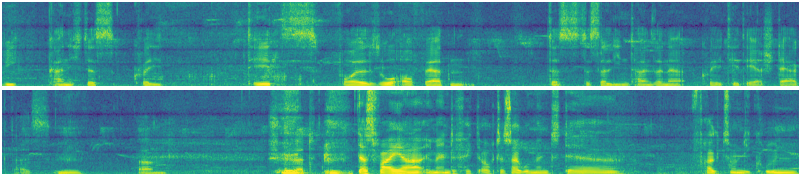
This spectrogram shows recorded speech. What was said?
wie kann ich das qualitätsvoll so aufwerten, dass das Salintal in seiner Qualität eher stärkt als ähm, stört. das war ja im Endeffekt auch das Argument der Fraktion Die Grünen,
